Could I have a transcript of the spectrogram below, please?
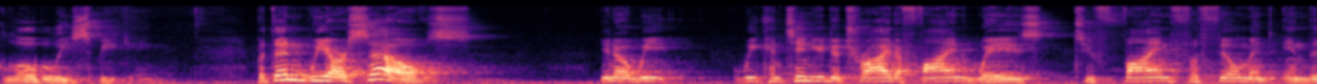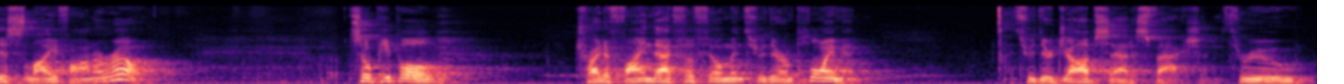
globally speaking. But then we ourselves, you know, we, we continue to try to find ways to find fulfillment in this life on our own. So people try to find that fulfillment through their employment, through their job satisfaction, through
